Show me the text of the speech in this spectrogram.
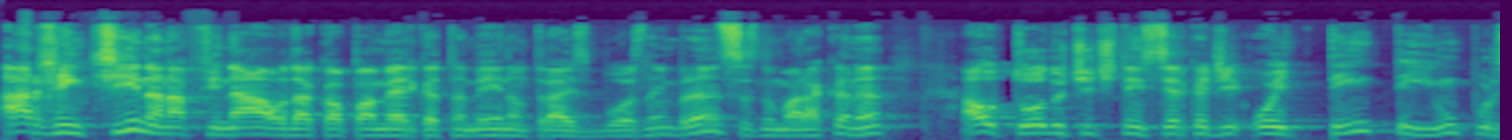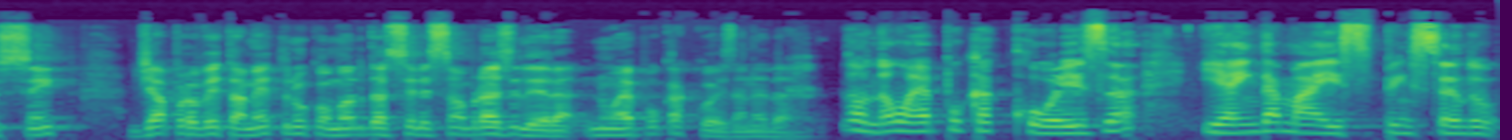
Argentina na final da Copa América também não traz boas lembranças no Maracanã. Ao todo, o Tite tem cerca de 81% de aproveitamento no comando da seleção brasileira. Não é pouca coisa, né, Dai? Não, não é pouca coisa. E ainda mais pensando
